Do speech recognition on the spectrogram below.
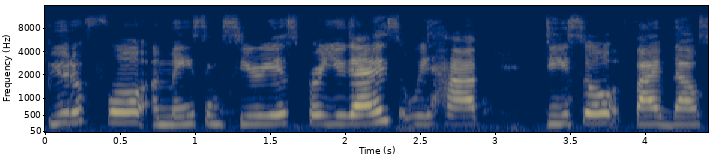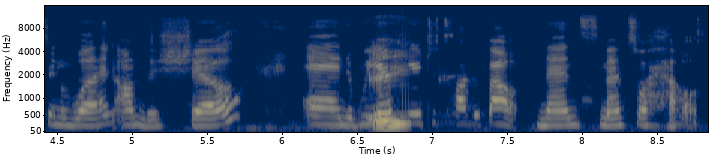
beautiful, amazing series for you guys. We have Diesel 5001 on the show and we hey. are here to talk about men's mental health.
